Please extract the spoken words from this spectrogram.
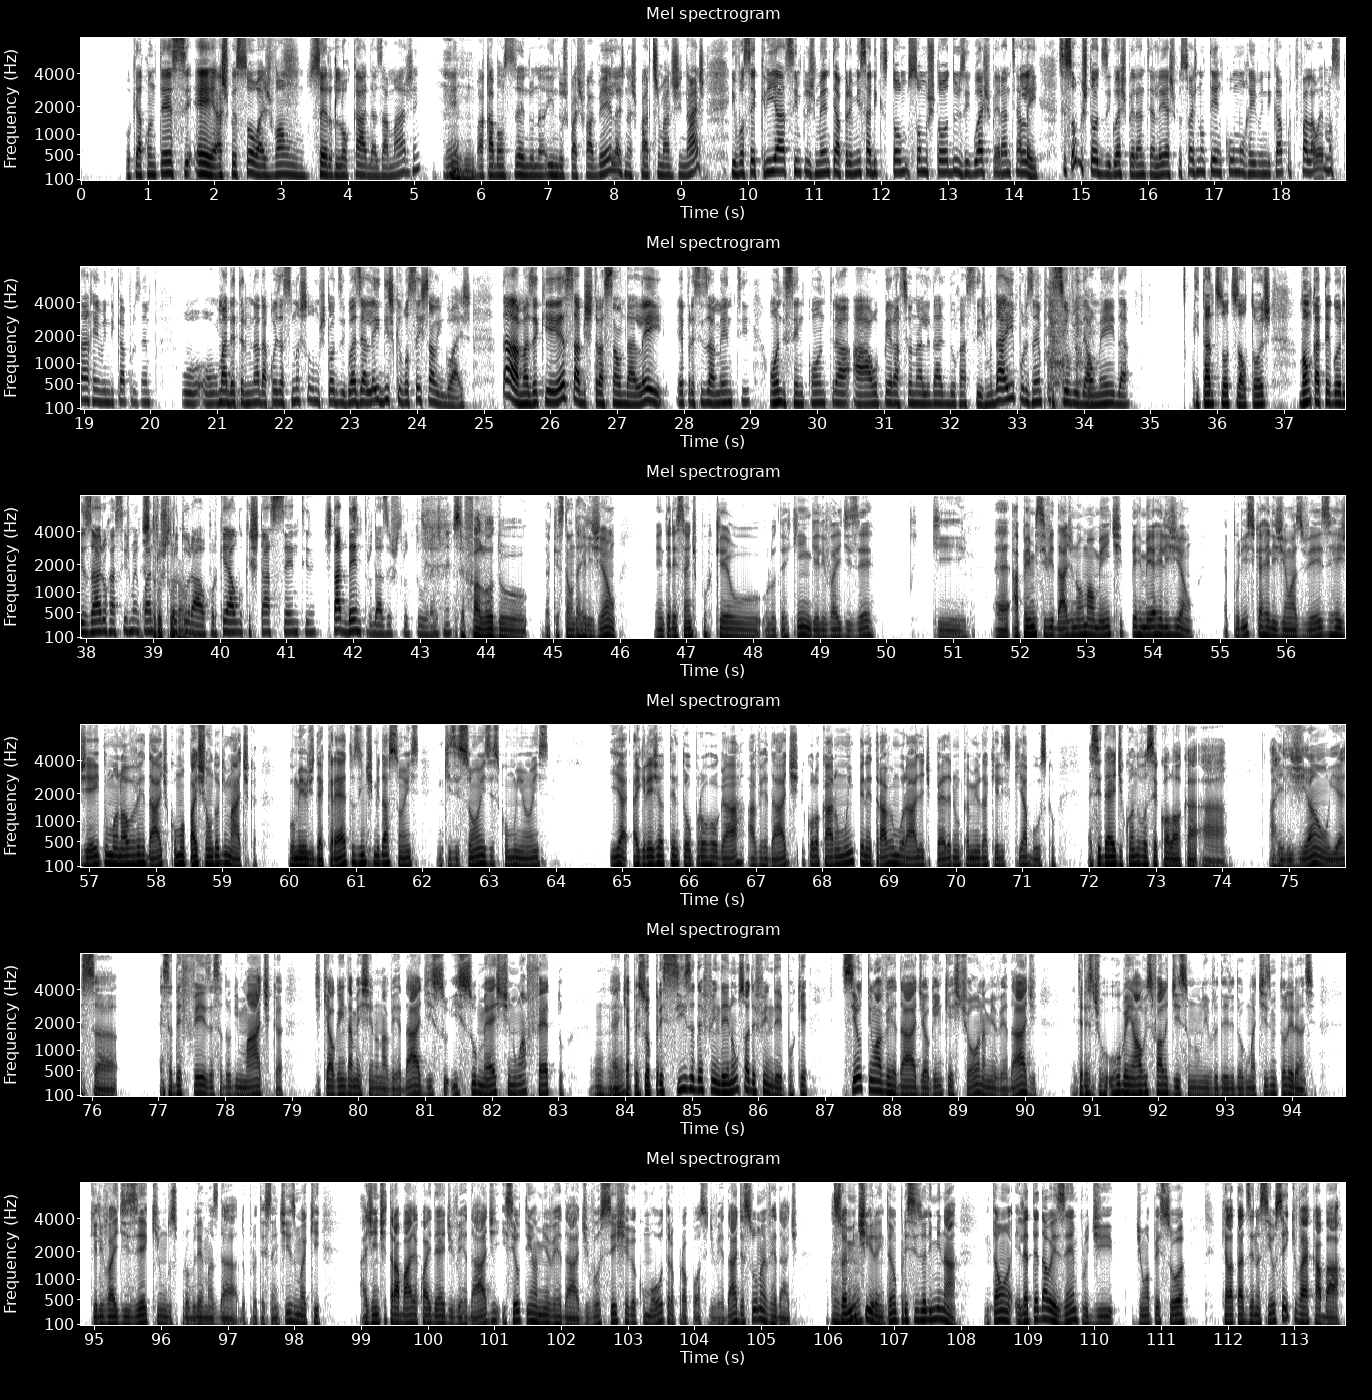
O que acontece é as pessoas vão ser locadas à margem, né? Uhum. acabam sendo na, indo para as favelas, nas partes marginais, e você cria simplesmente a premissa de que somos todos iguais perante a lei. Se somos todos iguais perante a lei, as pessoas não têm como reivindicar, porque falam, ué, mas você está a reivindicar, por exemplo, o- uma determinada coisa, se nós somos todos iguais e a lei diz que vocês são iguais. Tá, mas é que essa abstração da lei é precisamente onde se encontra a operacionalidade do racismo. Daí, por exemplo, que Silvio de Almeida e tantos outros autores vão categorizar o racismo enquanto Estrutural. estrutural, porque é algo que está assente, está dentro das estruturas, né? Você falou do, da questão da religião. É interessante porque o, o Luther King ele vai dizer que é, a permissividade normalmente permeia a religião. É por isso que a religião às vezes rejeita uma nova verdade como uma paixão dogmática, por meio de decretos, intimidações, inquisições, excomunhões. E a, a igreja tentou prorrogar a verdade e colocar uma impenetrável muralha de pedra no caminho daqueles que a buscam. Essa ideia de quando você coloca a, a religião e essa, essa defesa, essa dogmática de que alguém está mexendo na verdade, isso, isso mexe num afeto Uhum. é, que a pessoa precisa defender, não só defender, porque se eu tenho a verdade e alguém questiona a minha verdade, é interessante, o Rubem Alves fala disso num livro dele, Dogmatismo e Tolerância, que ele vai dizer que um dos problemas da, do protestantismo é que a gente trabalha com a ideia de verdade, e se eu tenho a minha verdade, você chega com uma outra proposta de verdade, a sua não é verdade. A sua é Uhum. mentira, então eu preciso eliminar. Então, ele até dá o exemplo de, de uma pessoa que ela tá dizendo assim, eu sei que vai acabar,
